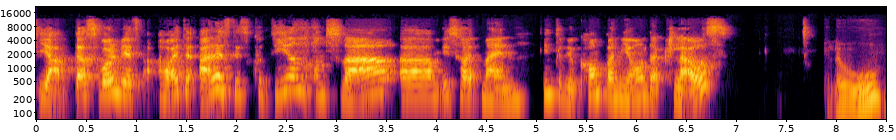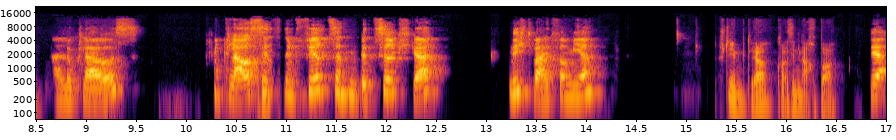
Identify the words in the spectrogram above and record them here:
ja, das wollen wir jetzt heute alles diskutieren. Und zwar ähm, ist heute mein Interviewkompagnon der Klaus. Hallo. Hallo Klaus. Klaus sitzt im 14. Bezirk, gell? Nicht weit von mir. Stimmt, ja, quasi Nachbar. Ja.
